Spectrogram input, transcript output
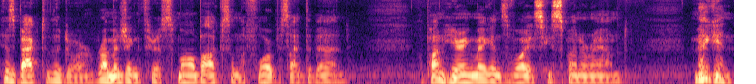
his back to the door, rummaging through a small box on the floor beside the bed. Upon hearing Megan's voice, he spun around. Megan,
